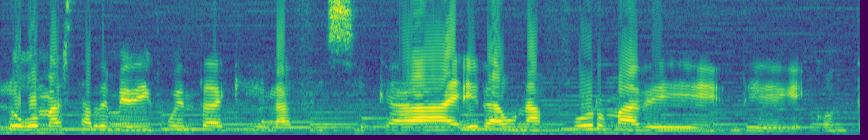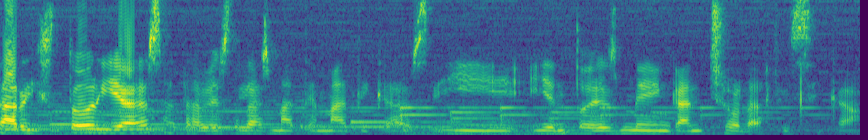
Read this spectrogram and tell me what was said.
Luego más tarde me di cuenta que la física era una forma de, contar historias a través de las matemáticas y, y entonces me enganchó la física.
